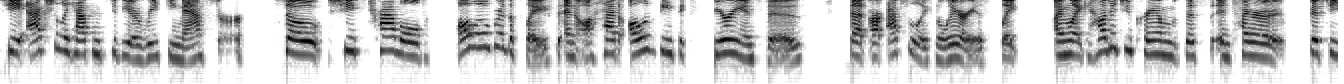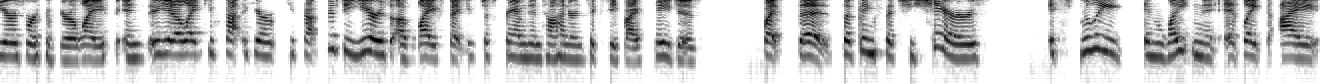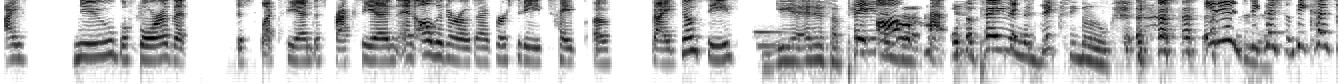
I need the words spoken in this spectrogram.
she actually happens to be a Reiki master. So she's traveled all over the place and had all of these experiences that are absolutely hilarious. Like, I'm like, how did you cram this entire 50 years worth of your life in you know like you've got your you've got 50 years of life that you've just crammed into 165 pages but the the things that she shares it's really enlightening it like i i knew before that dyslexia and dyspraxia and, and all the neurodiversity type of diagnoses. Yeah, and it's a pain. in the, it's a pain in the Dixie boo. it is because because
